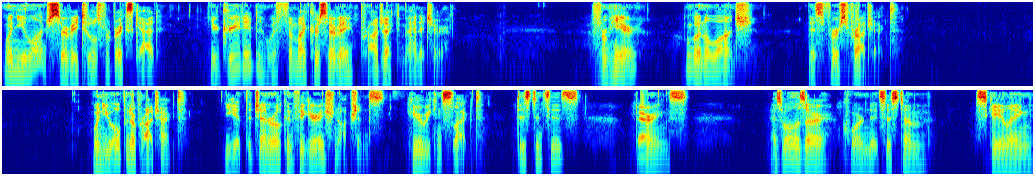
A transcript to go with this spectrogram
When you launch SurveyTools for BricsCAD, you're greeted with the Microsurvey Project Manager. From here, I'm going to launch this first project. When you open a project, you get the general configuration options. Here we can select distances, bearings, as well as our coordinate system, scaling,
